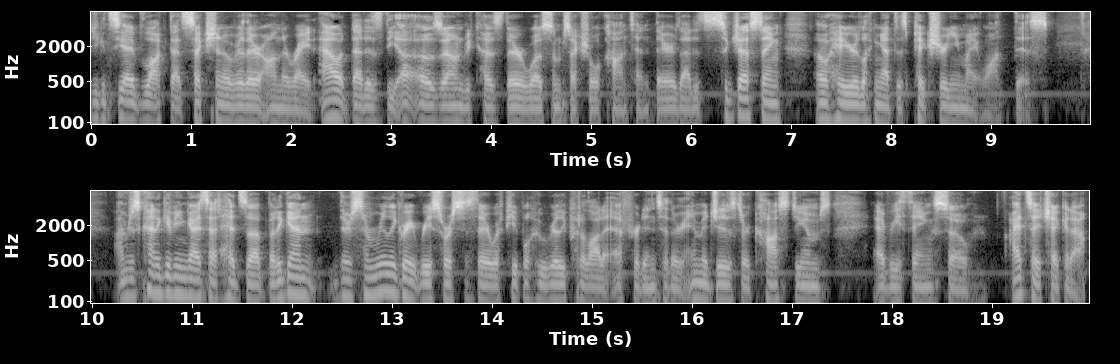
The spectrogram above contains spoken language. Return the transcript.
You can see I blocked that section over there on the right out. That is the uh-oh zone because there was some sexual content there that is suggesting, oh, hey, you're looking at this picture, you might want this. I'm just kind of giving you guys that heads up. But again, there's some really great resources there with people who really put a lot of effort into their images, their costumes, everything. So I'd say check it out.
